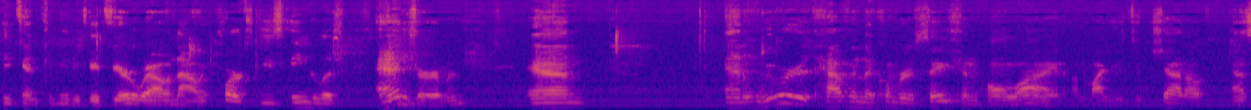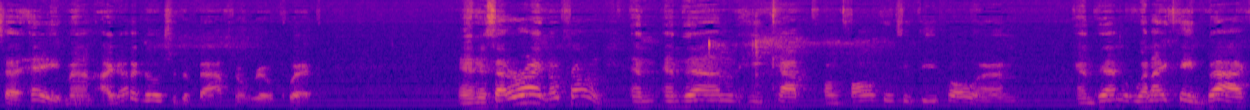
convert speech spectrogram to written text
he can communicate very well now in Portuguese, English, and German. And and we were having a conversation online on my YouTube channel, and I said, "Hey, man, I gotta go to the bathroom real quick." And he said, "All right, no problem." And and then he kept on talking to people, and and then when I came back,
